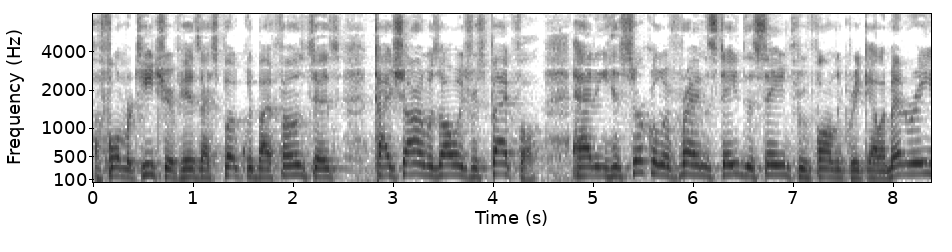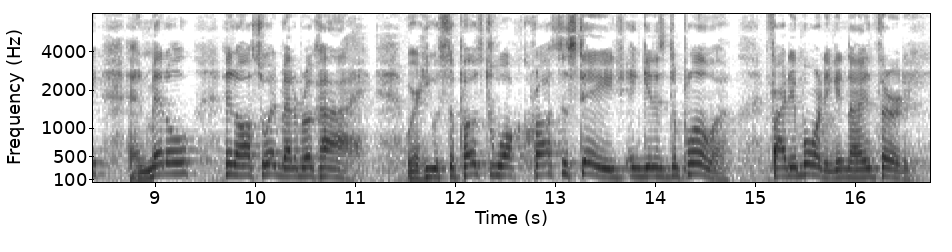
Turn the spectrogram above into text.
A former teacher of his I spoke with by phone says Tyshawn was always respectful, adding his circle of friends stayed the same through Falling Creek Elementary and middle and also at Meadowbrook High, where he was supposed to walk across the stage and get his diploma Friday morning at 9:30.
